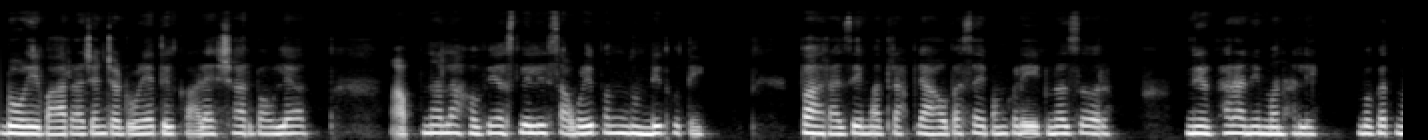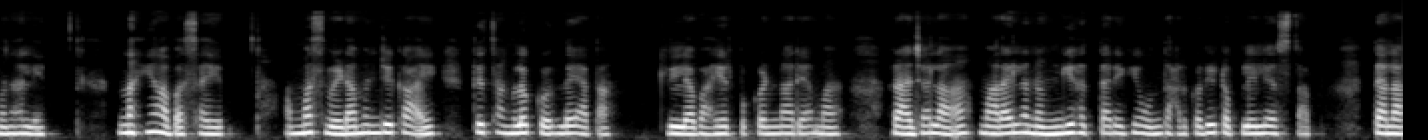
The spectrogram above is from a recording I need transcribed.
डोळे बार राजांच्या डोळ्यातील काळ्या शार बाहुल्यात आपणाला हवे असलेले सावळेपण धुंडीत होते. पाराजे मात्र आपल्या आबासाहेबांकडे एक नजर निर्धाराने म्हणाले बघत म्हणाले, नाही आबासाहेब, आम्हास वेढा म्हणजे काय ते चांगलं कळलंय आता. किल्ल्याबाहेर पकडणाऱ्या मा राजाला मारायला नंगी हत्यारे घेऊन धारकडे टपलेले असतात त्याला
